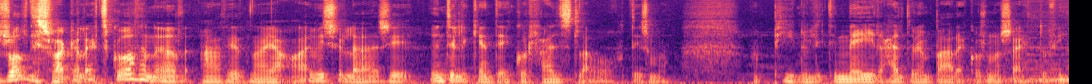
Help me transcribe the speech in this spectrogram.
svolítið svakalegt sko þannig að, að hérna, já, það er vissulega þessi undirliggjandi einhver ræðsla og ótti sem að að pínu lítið meira heldur en bara eitthvað svona sætt og fín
